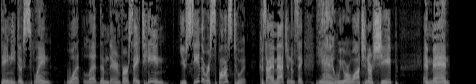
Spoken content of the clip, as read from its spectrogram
they need to explain what led them there. In verse 18, you see the response to it. Cause I imagine them saying, yeah, we were watching our sheep. And man,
